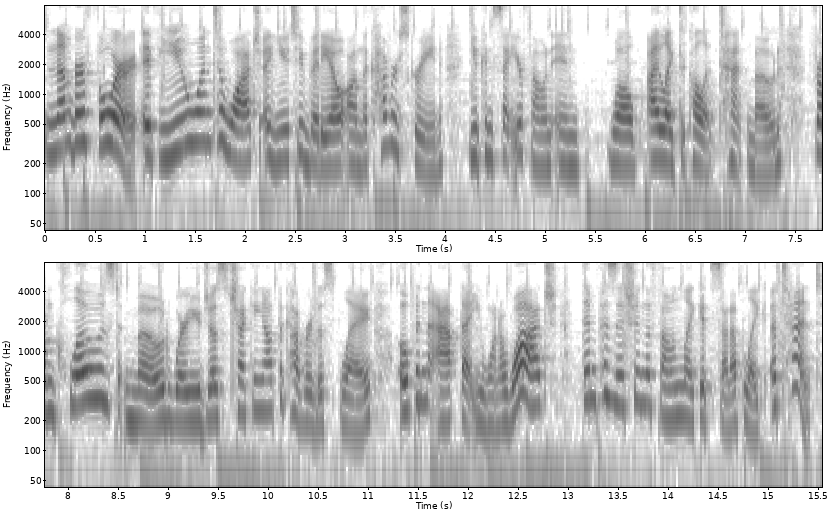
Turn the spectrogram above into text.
Number four, if you want to watch a YouTube video on the cover screen, you can set your phone in well, I like to call it tent mode, from closed mode, where you're just checking out the cover display, open the app that you want to watch, then position the phone like it's set up like a tent.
